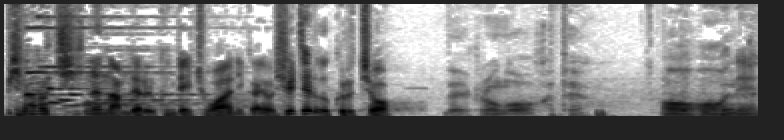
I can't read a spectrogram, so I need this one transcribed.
피아노 치는 남자를 굉장히 좋아하니까요. 실제로도 그렇죠. 네, 그런 것 같아요. 어, 어, 네.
